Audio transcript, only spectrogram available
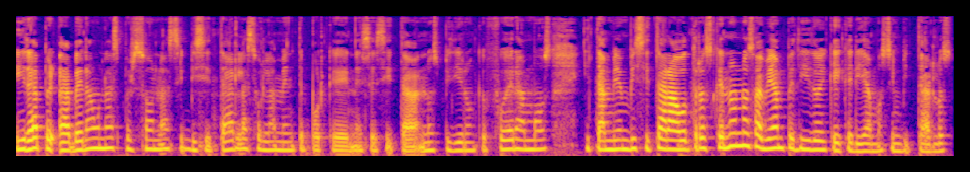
ir a, ver a unas personas y visitarlas solamente porque necesita, nos pidieron que fuéramos y también visitar a otros que no nos habían pedido y que queríamos invitarlos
